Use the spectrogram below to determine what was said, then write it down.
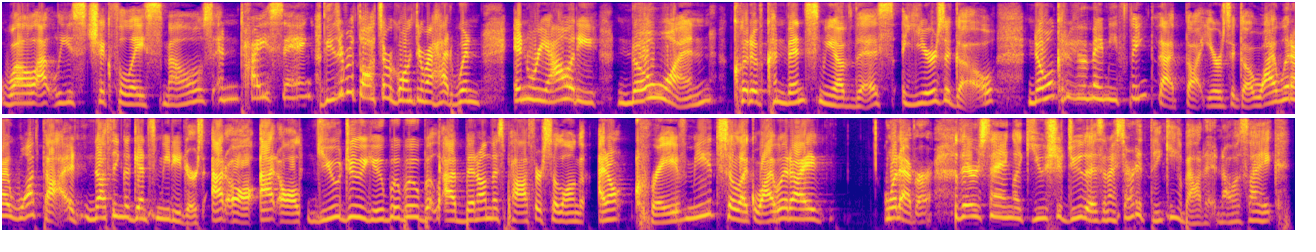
well, at least Chick fil A smells enticing. These are the thoughts that were going through my head when in reality, no one could have convinced me of this years ago. No one could have even made me think that thought years ago. Why would I want that? Nothing against meat eaters at all, at all. You do you, boo boo, but I've been on this path for so long. I don't crave meat. So, like, why would I? Whatever. They're saying, like, you should do this. And I started thinking about it and I was like,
